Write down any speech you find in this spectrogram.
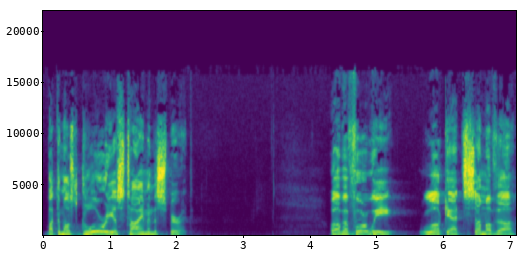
but the most glorious time in the spirit. Well, before we look at some of the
